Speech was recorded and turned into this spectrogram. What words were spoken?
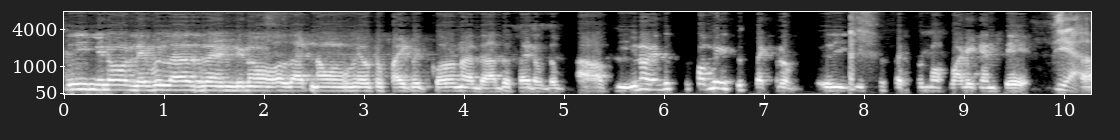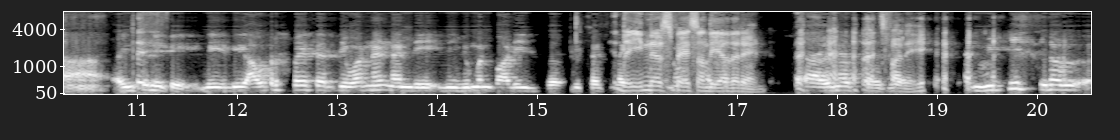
seeing, you know, nebulas and, you know, all that. Now we have to fight with Corona at the other side of the, uh, you know, this, for me, it's a spectrum. It's the spectrum of what you can say. Yeah. Uh, infinity. The, the outer space at the one end and the, the human body is uh, like, the inner space on the other end. uh, inner That's space, yeah. funny. And we keep, you know,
